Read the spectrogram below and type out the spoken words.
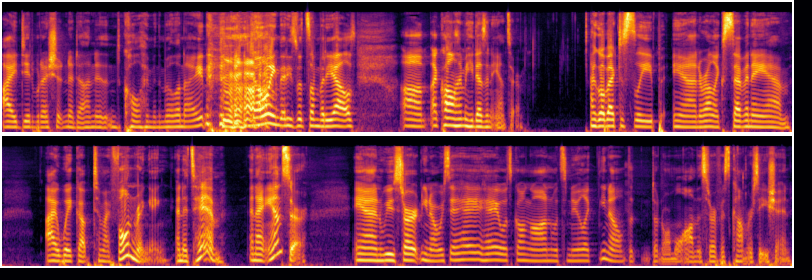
I did what I shouldn't have done and call him in the middle of the night, knowing that he's with somebody else. Um, I call him, he doesn't answer. I go back to sleep, and around like 7 a.m., I wake up to my phone ringing, and it's him, and I answer. And we start, you know, we say, hey, hey, what's going on? What's new? Like, you know, the, the normal on the surface conversation.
